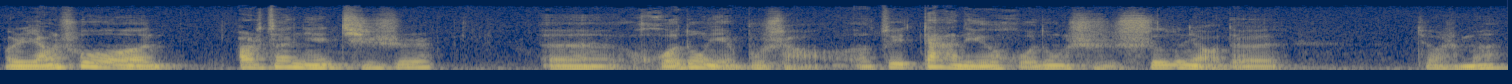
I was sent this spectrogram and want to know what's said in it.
而阳朔二三年其实，呃，活动也不少。呃，最大的一个活动是始祖鸟的，叫什么？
